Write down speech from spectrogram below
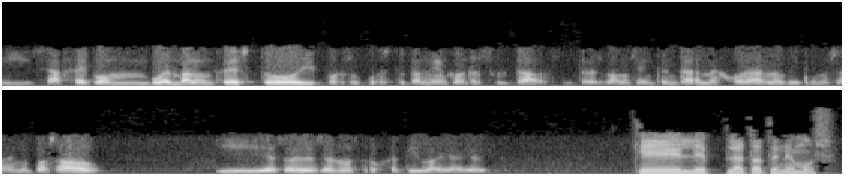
y se hace con buen baloncesto y por supuesto también con resultados. Entonces vamos a intentar mejorar lo que hicimos el año pasado y ese debe ser nuestro objetivo a día de hoy. ¿Qué Le Plata tenemos?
